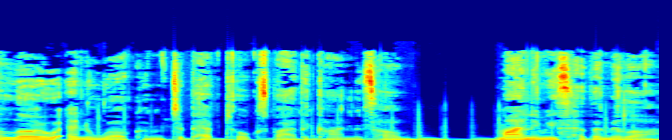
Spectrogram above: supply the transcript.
Hello and welcome to Pep Talks by the Kindness Hub. My name is Heather Miller.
